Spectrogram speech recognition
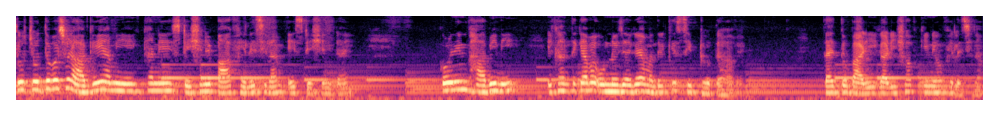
তো চোদ্দ বছর আগে আমি এখানে স্টেশনে পা ফেলেছিলাম এই স্টেশনটায়। কোনোদিন ভাবিনি এখান থেকে আবার অন্য জায়গায় আমাদেরকে শিফট হতে হবে। তাই তো বাড়ি, গাড়ি সব কিনেও ফেলেছিলাম।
